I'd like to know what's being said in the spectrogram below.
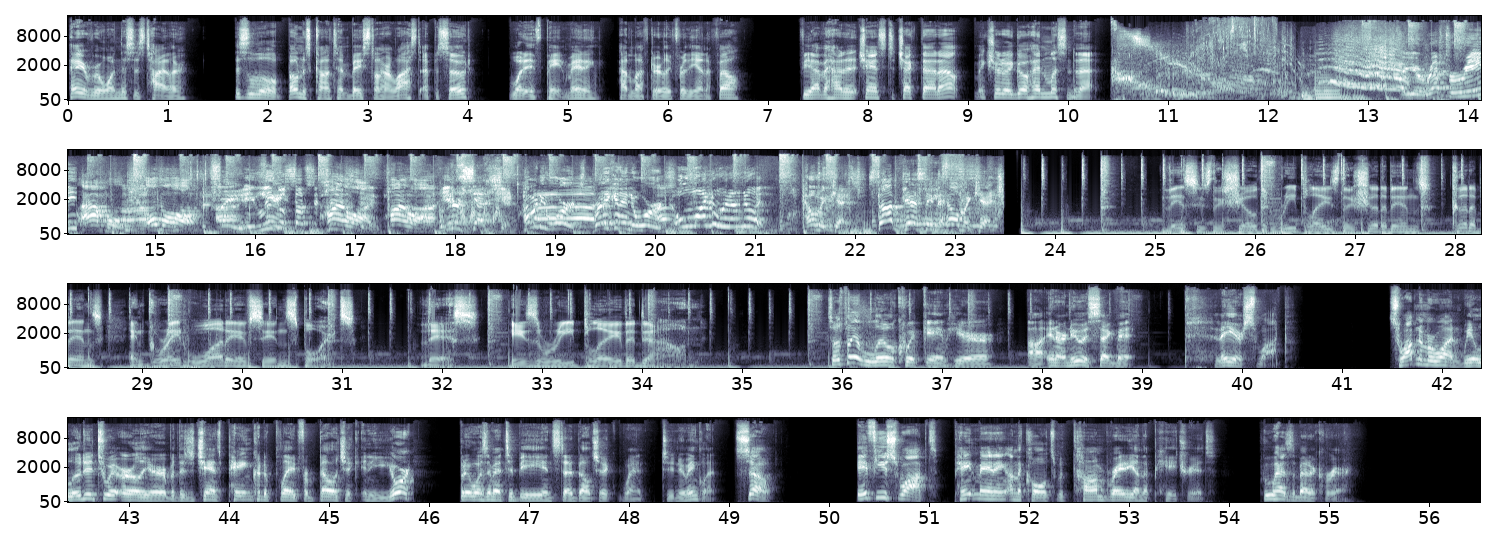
Hey everyone, this is Tyler. This is a little bonus content based on our last episode. What if Peyton Manning had left early for the NFL? If you haven't had a chance to check that out, make sure to go ahead and listen to that. Are you a referee? Apple, uh, Omaha, uh, fade, illegal fade, substitution. Pylon, pylon. Uh, interception. How many words? Break it into words. Oh, I know it, I know it. Helmet catch. Stop guessing the helmet catch. This is the show that replays the shoulda beens, coulda beens, and great what ifs in sports. This is Replay the Down. So let's play a little quick game here uh, in our newest segment, Player Swap. Swap number one, we alluded to it earlier, but there's a chance Peyton could have played for Belichick in New York, but it wasn't meant to be. Instead, Belichick went to New England. So if you swapped Peyton Manning on the Colts with Tom Brady on the Patriots, who has the better career?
